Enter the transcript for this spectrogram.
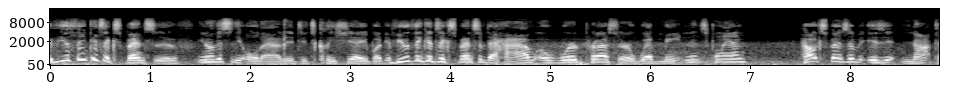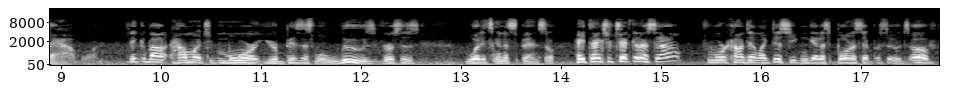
if you think it's expensive, you know, this is the old adage, it's cliche, but if you think it's expensive to have a WordPress or a web maintenance plan, how expensive is it not to have one? Think about how much more your business will lose versus what it's going to spend. So, hey, thanks for checking us out. For more content like this, you can get us bonus episodes of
